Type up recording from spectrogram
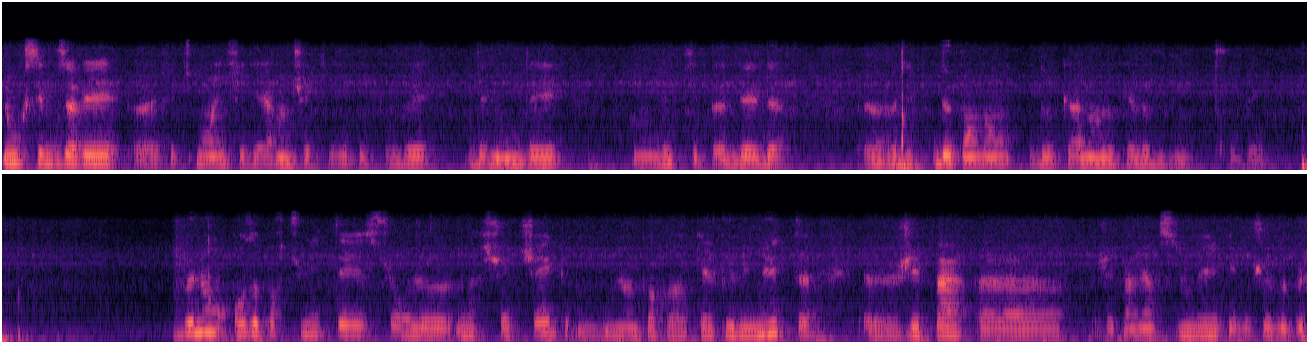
Donc si vous avez effectivement une filière en Tchéquie, vous pouvez demander des types d'aides dépendant du cas dans lequel vous vous trouvez. Venons aux opportunités sur le marché tchèque. On a encore euh, quelques minutes. Euh, je n'ai pas, euh, pas mentionné quelque chose de plus,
